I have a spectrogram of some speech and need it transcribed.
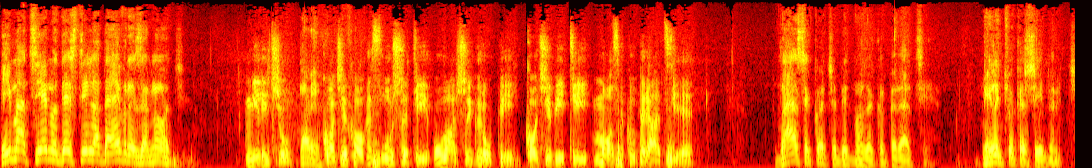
Ima cijenu 10.000 evra za noć. Miliću, Molim. ko će koga slušati u vašoj grupi? Ko će biti mozak operacije? Zna se ko će biti mozak operacije. Milić Vukašinović.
